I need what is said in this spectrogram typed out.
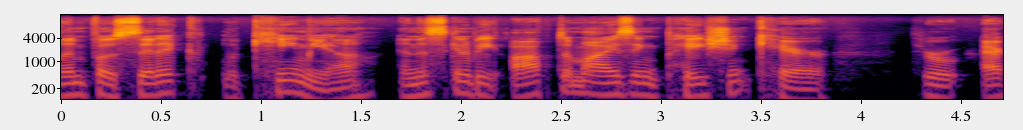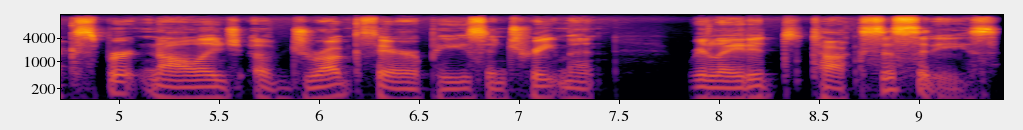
lymphocytic leukemia, and this is going to be optimizing patient care through expert knowledge of drug therapies and treatment related to toxicities.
